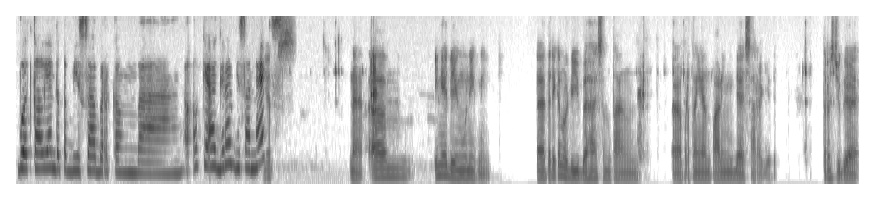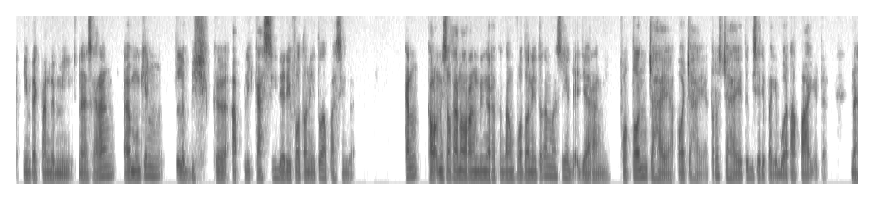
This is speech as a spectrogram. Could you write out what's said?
buat kalian tetap bisa berkembang. Oke, Agra bisa next. Yep. Nah, um, ini ada yang unik nih. Uh, tadi kan udah dibahas tentang uh, pertanyaan paling dasar gitu. Terus juga impact pandemi. Nah, sekarang uh, mungkin lebih ke aplikasi dari foton itu apa sih, Mbak? Kan kalau misalkan orang dengar tentang foton itu kan masih agak jarang. Foton cahaya, oh cahaya. Terus cahaya itu bisa dipakai buat apa gitu. Nah,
